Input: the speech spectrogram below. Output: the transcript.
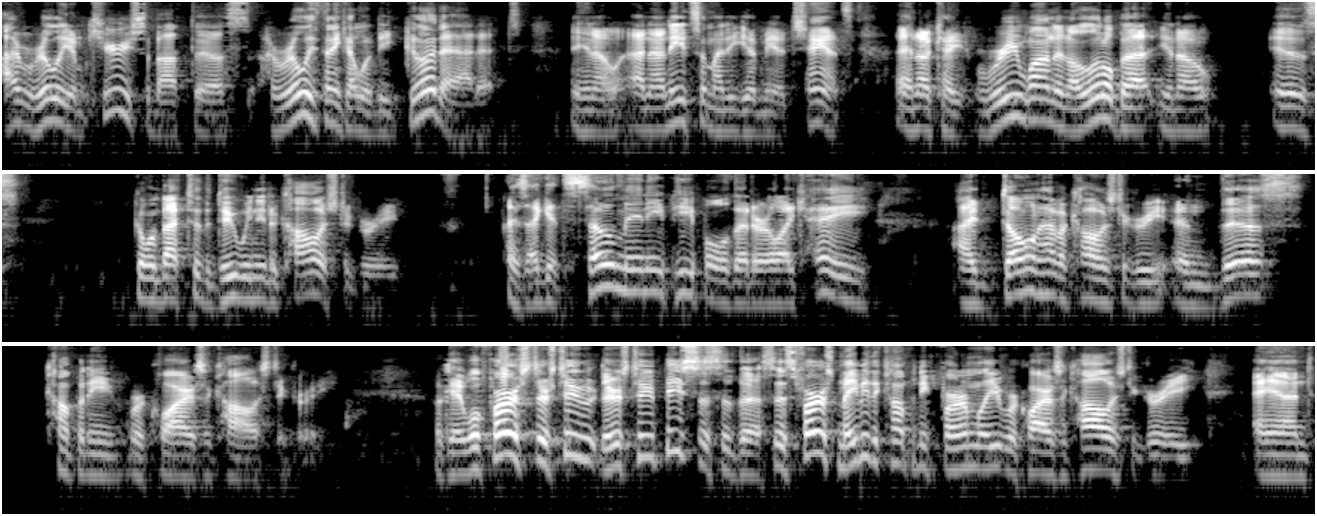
I really am curious about this. I really think I would be good at it, you know, and I need somebody to give me a chance. And okay, rewinding a little bit, you know, is going back to the do we need a college degree? Is I get so many people that are like, hey, I don't have a college degree and this company requires a college degree. Okay, well first there's two there's two pieces of this. Is first maybe the company firmly requires a college degree and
